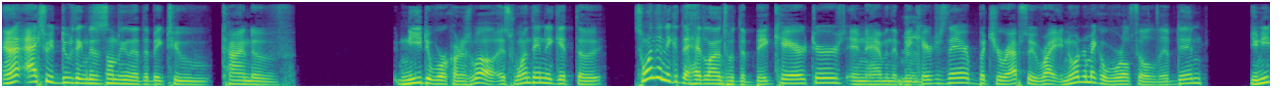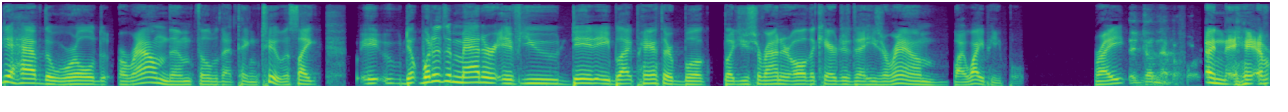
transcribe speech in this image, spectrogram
and I actually do think this is something that the big two kind of need to work on as well. It's one thing to get the it's one thing to get the headlines with the big characters and having the big Mhm. characters there, but you're absolutely right. In order to make a world feel lived in, you need to have the world around them filled with that thing too. It's like, it, what does it matter if you did a Black Panther book, but you surrounded all the characters that he's around by white people, right? They've done that before. And I,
